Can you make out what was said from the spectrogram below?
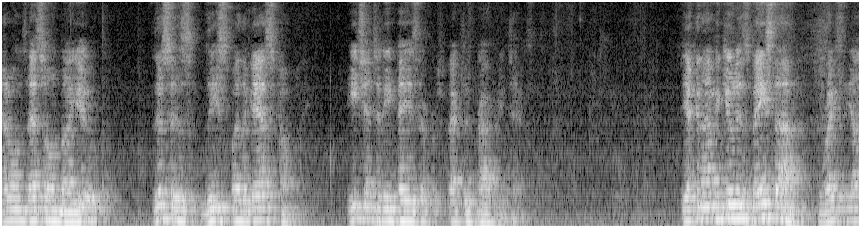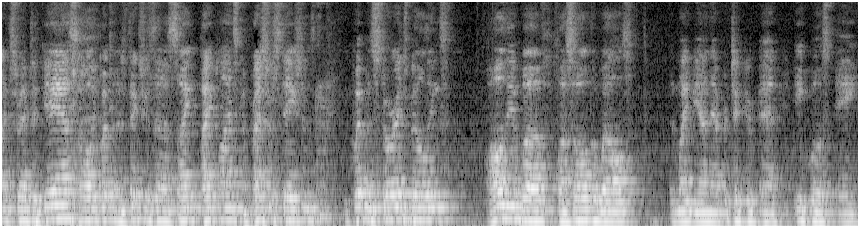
That owns, that's owned by you. This is leased by the gas company. Each entity pays their respective property taxes. The economic unit is based on the rights to the unextracted gas, all equipment and fixtures on a site, pipelines, compressor stations, equipment storage buildings, all the above, plus all the wells that might be on that particular pad equals a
